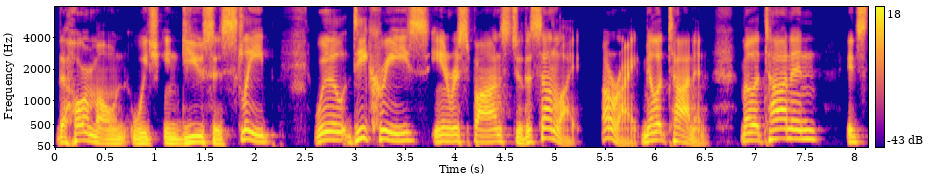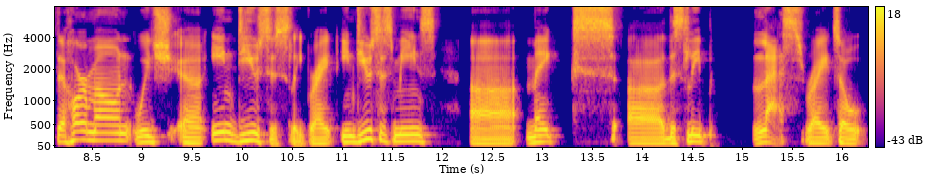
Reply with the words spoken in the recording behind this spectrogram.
the hormone which induces sleep, will decrease in response to the sunlight. All right, melatonin. Melatonin it's the hormone which uh, induces sleep, right? Induces means uh, makes uh, the sleep less, right? So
